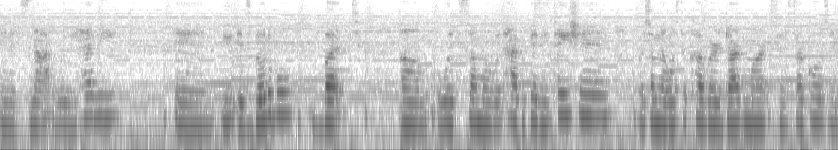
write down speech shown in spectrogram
and it's not really heavy and it's buildable but um, with someone with hyperpigmentation or something that wants to cover dark marks and circles and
